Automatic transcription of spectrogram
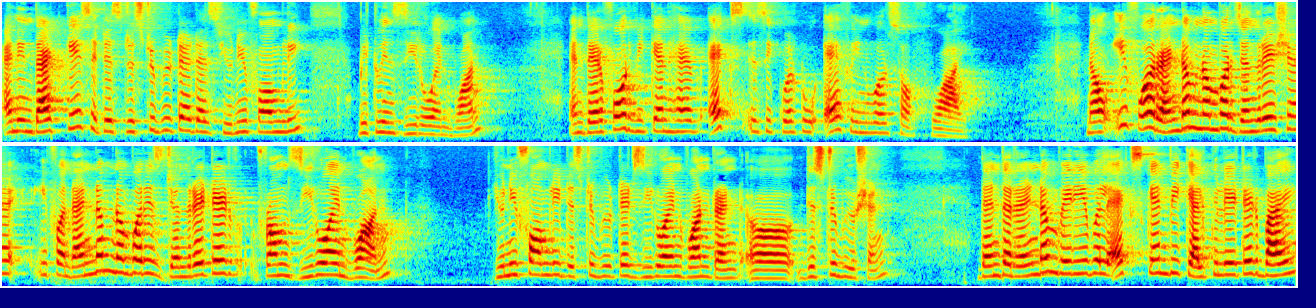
and in that case it is distributed as uniformly between 0 and 1 and therefore we can have x is equal to f inverse of y. Now if a random number generation if a random number is generated from 0 and 1 uniformly distributed 0 and 1 uh, distribution, then the random variable x can be calculated by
